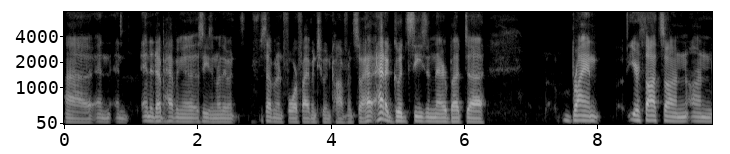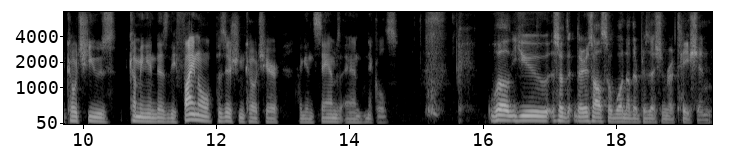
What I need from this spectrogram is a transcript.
uh, and and ended up having a season where they went seven and four, five and two in conference. So had, had a good season there. But uh, Brian, your thoughts on on Coach Hughes coming in as the final position coach here against Sams and Nickels? Well, you so th- there's also one other position rotation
